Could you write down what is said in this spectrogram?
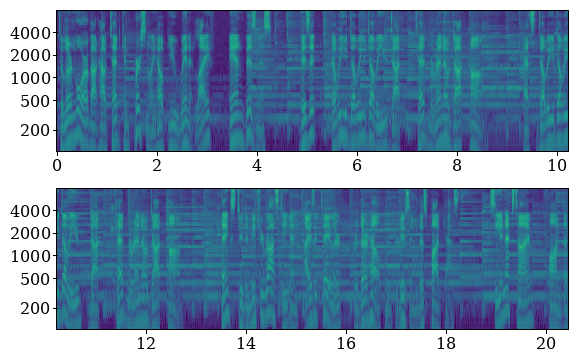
To learn more about how TED can personally help you win at life and business, visit www.tedmoreno.com. That's www.tedmoreno.com. Thanks to Dimitri Rosti and Isaac Taylor for their help in producing this podcast. See you next time on the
